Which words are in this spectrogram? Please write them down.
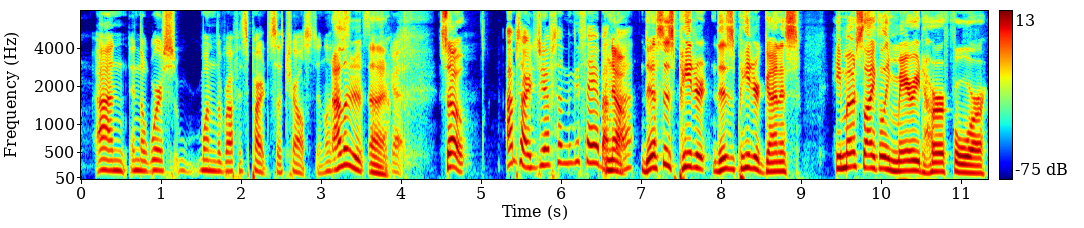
on in the worst, one of the roughest parts of Charleston. Let's, I lived- let's uh, so I'm sorry. Did you have something to say about no that? this is peter this is peter gunness he most likely married her for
